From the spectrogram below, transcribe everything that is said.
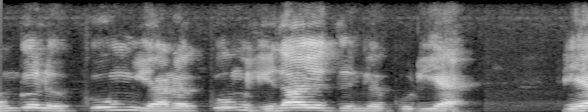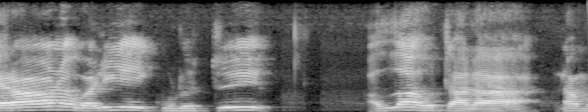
உங்களுக்கும் எனக்கும் ஹிதாயத்துங்கக்கூடிய நேரான வழியை கொடுத்து அல்லாஹு தாலா நம்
